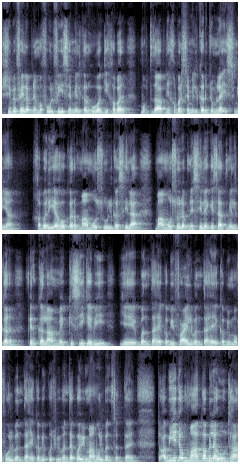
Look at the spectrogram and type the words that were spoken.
शिब फ़ैल अपने मफूल फ़ी से मिलकर हुआ की ख़बर। मुबतदा अपनी ख़बर से मिलकर जुमला इसमिया ख़बरिया होकर माँ मौसूल का सिला। माँ मौसूल अपने सिले के साथ मिलकर फिर कलाम में किसी के भी ये बनता है, कभी फ़ाइल बनता है, कभी मफूल बनता है, कभी कुछ भी बनता है, कोई भी मामूल बन सकता है। तो अब ये जो माँ कबलहू था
